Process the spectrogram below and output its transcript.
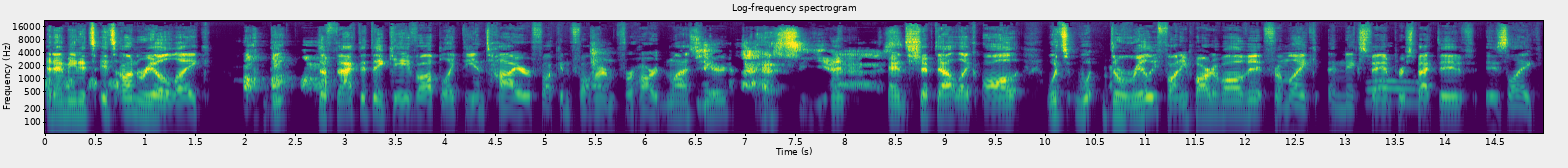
And I mean, it's it's unreal. Like the, the fact that they gave up like the entire fucking farm for Harden last year yes, yes. and shipped out like all. What's what the really funny part of all of it from like a Knicks fan perspective is like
